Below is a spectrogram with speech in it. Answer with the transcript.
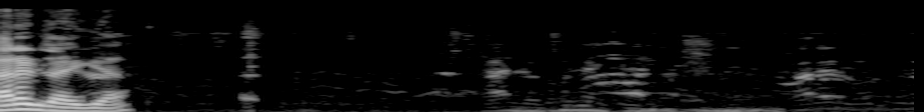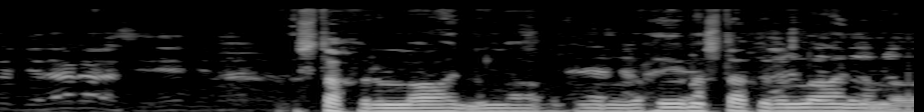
কারেন্ট যায় গিয়া। أستغفر الله إن الله غفور رحيم أستغفر الله إن الله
